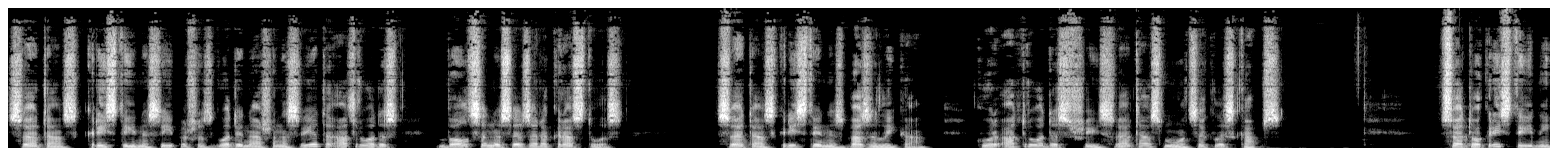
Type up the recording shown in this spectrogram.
svētās Kristīnes īpašas godināšanas vieta atrodas Bolsenas ezera krastos, Svētās Kristīnes bazilikā, kur atrodas šīs svētās mocekles kaps. Svēto Kristīni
